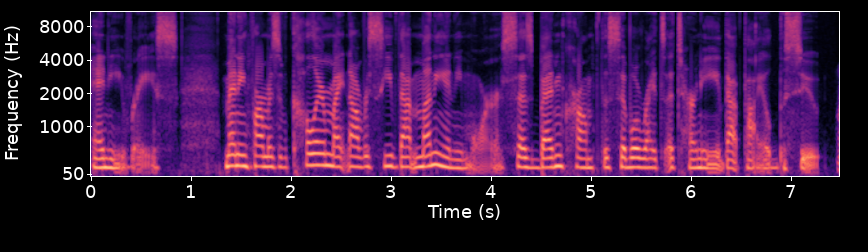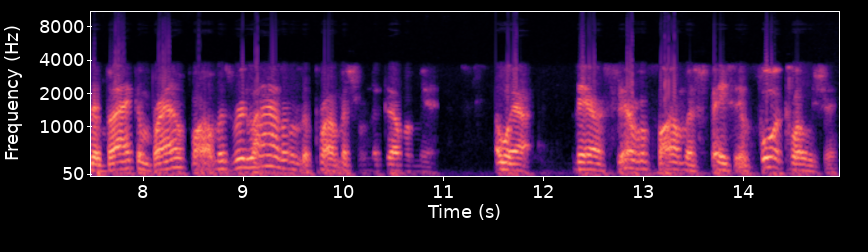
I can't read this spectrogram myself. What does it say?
any race. Many farmers of color might not receive that money anymore, says Ben Crump, the civil rights attorney that filed the suit. The black and brown farmers relied on the promise from the government. Where there are several farmers facing foreclosure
